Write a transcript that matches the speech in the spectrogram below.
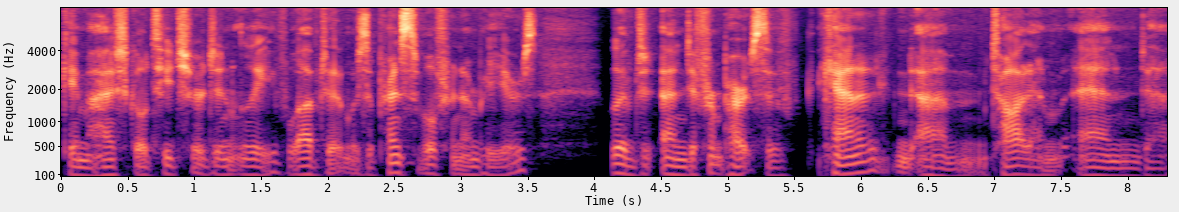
Became a high school teacher, didn't leave, loved it, was a principal for a number of years lived in different parts of Canada, um, taught and, and, uh,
